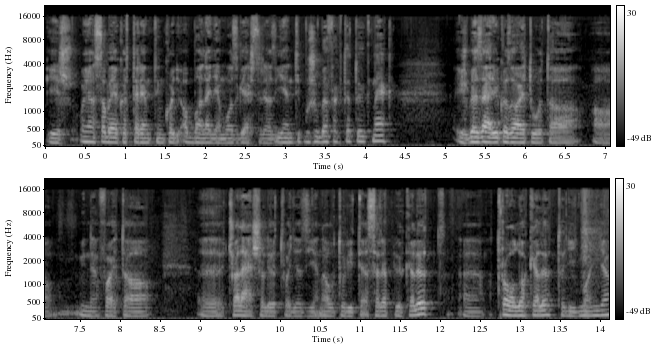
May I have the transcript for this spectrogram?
és olyan szabályokat teremtünk, hogy abban legyen mozgástere az ilyen típusú befektetőknek, és bezárjuk az ajtót a, a mindenfajta ö, csalás előtt, vagy az ilyen autoritás szereplők előtt, a trollok előtt, hogy így mondjam.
